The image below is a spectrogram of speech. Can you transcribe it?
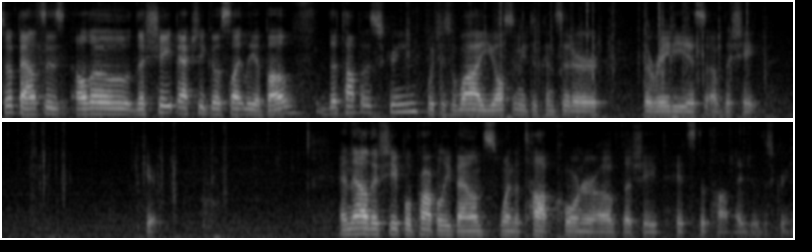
So it bounces, although the shape actually goes slightly above the top of the screen, which is why you also need to consider the radius of the shape. Here. And now the shape will properly bounce when the top corner of the shape hits the top edge of the screen.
